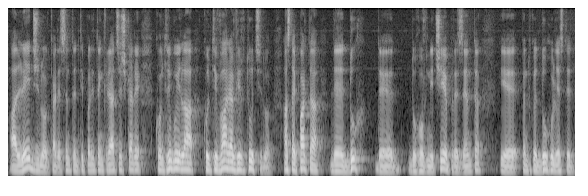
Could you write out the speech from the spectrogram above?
a legilor care sunt întipărite în creație și care contribuie la cultivarea virtuților. Asta e partea de duh, de duhovnicie prezentă, e, pentru că Duhul este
